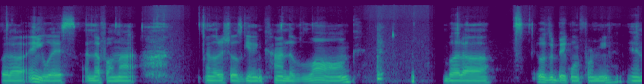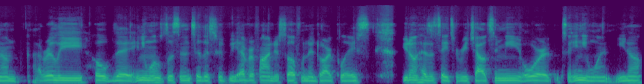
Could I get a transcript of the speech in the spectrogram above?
But uh, anyways, enough on that. I know the show's getting kind of long, but uh, it was a big one for me, and I'm I really hope that anyone who's listening to this, if you ever find yourself in a dark place, you don't hesitate to reach out to me or to anyone. You know,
